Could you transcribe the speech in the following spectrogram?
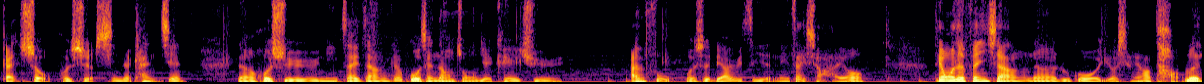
感受，或是有新的看见。那或许你在这样一个过程当中，也可以去安抚或是疗愈自己的内在小孩哦。听我的分享，那如果有想要讨论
